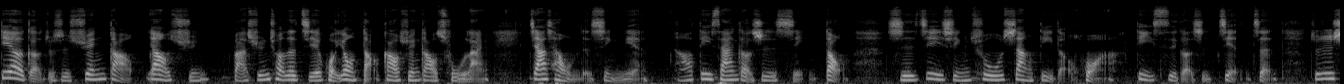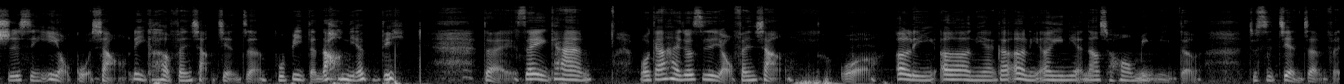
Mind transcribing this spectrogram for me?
第二个就是宣告，要寻。把寻求的结果用祷告宣告出来，加强我们的信念。然后第三个是行动，实际行出上帝的话。第四个是见证，就是实行一有果效，立刻分享见证，不必等到年底。对，所以你看，我刚才就是有分享 我二零二二年跟二零二一年那时候命名的，就是见证分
